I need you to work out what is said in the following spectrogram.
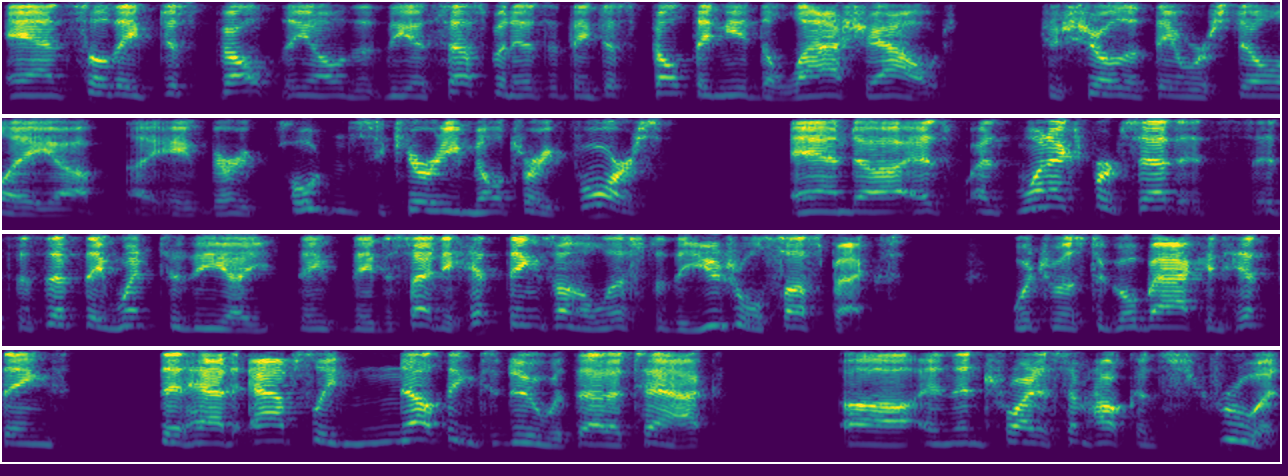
and so they've just felt you know the, the assessment is that they just felt they needed to lash out to show that they were still a uh, a very potent security military force and uh, as as one expert said, it's it's as if they went to the uh, they they decided to hit things on the list of the usual suspects, which was to go back and hit things that had absolutely nothing to do with that attack, uh, and then try to somehow construe it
